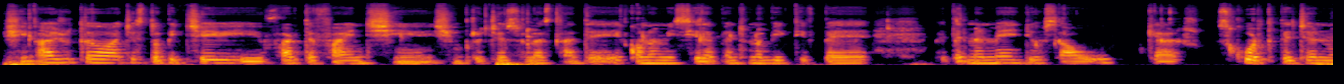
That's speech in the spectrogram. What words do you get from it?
și ajută acest obicei foarte fain și, și în procesul ăsta de economisire pentru un obiectiv pe, pe termen mediu sau chiar scurt, de ce nu?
